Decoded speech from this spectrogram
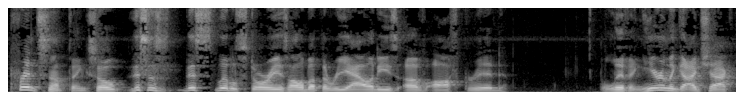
print something. So this is this little story is all about the realities of off-grid living. Here in the Guide Shack,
